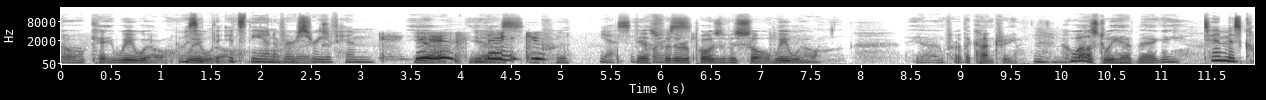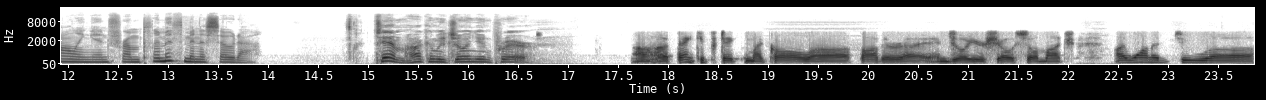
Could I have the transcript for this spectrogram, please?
Okay, we will. Was we it the, it's the anniversary of him. Yeah, Yes, thank you. Yes, of yes, course. for the repose of his soul, we will. Yeah, and for the country. Mhm. Who else do we have, Maggie? Tim is calling in from Plymouth, Minnesota. Tim, how can we join you in prayer? Uh, thank you for taking my call, uh, Father. I enjoy your show so much. I wanted to uh,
